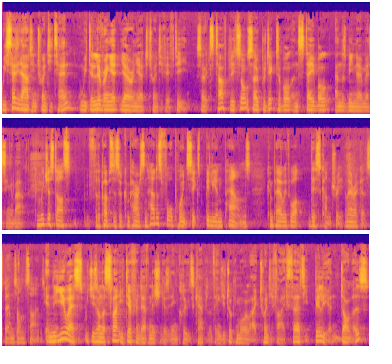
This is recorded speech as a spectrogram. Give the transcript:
we set it out in 2010 and we're delivering it year on year to 2015. So it's tough, but it's also predictable and stable, and there's been no messing about. Can we just ask, for the purposes of comparison, how does 4.6 billion pounds compare with what this country, America, spends on science? In the US, which is on a slightly different definition because it includes capital and things, you're talking more like 25, 30 billion dollars.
